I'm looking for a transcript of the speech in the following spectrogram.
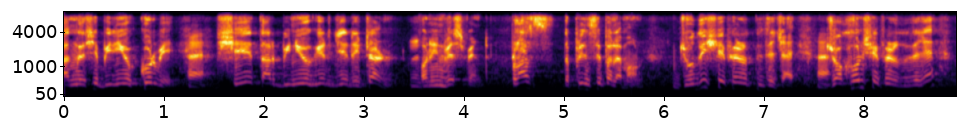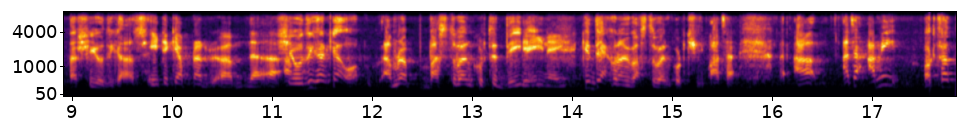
বাংলাদেশে বিনিয়োগ করবে হ্যাঁ। সে তার বিনিয়োগের যে return on investment plus the principal amount যদি সে ফেরত নিতে চায় হ্যাঁ। যখন সে ফেরত নিতে চায় তার সেই অধিকার আছে। এটা কি আপনার আহ, অধিকারকে আমরা বাস্তবায়ন করতে দেই নাই। কিন্তু এখন আমি বাস্তবায়ন করছি। আচ্ছা আচ্ছা আমি অর্থাৎ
